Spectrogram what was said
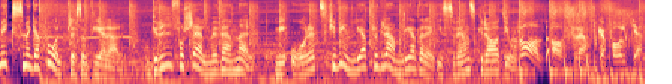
Mix Megapol presenterar Gry Forssell med vänner med årets kvinnliga programledare i svensk radio. Vald av svenska folket.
